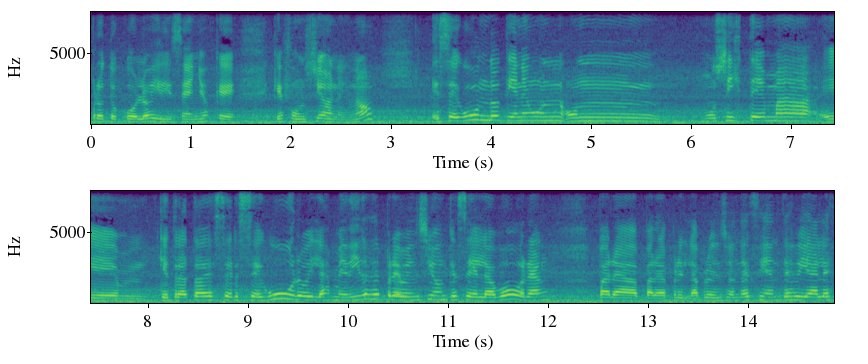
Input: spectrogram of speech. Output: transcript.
protocolos y diseños que, funcionen, ¿no? Eh, segundo, tienen un sistema em, que trata de ser seguro y las medidas de prevención que se elaboran para, la prevención de accidentes viales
